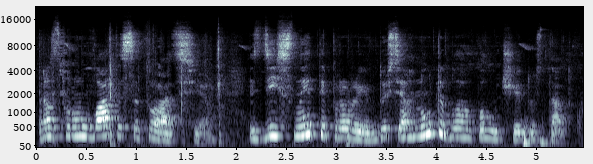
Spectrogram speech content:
трансформувати ситуацію, здійснити прорив, досягнути благополуччя і достатку.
